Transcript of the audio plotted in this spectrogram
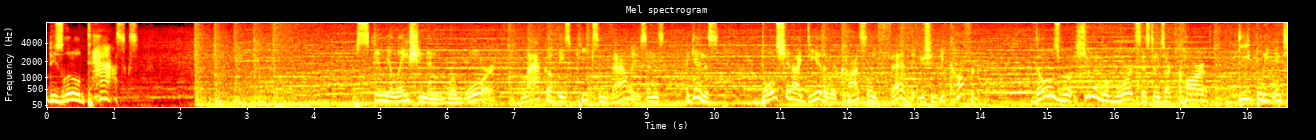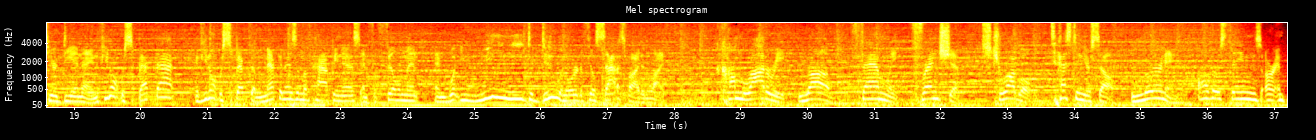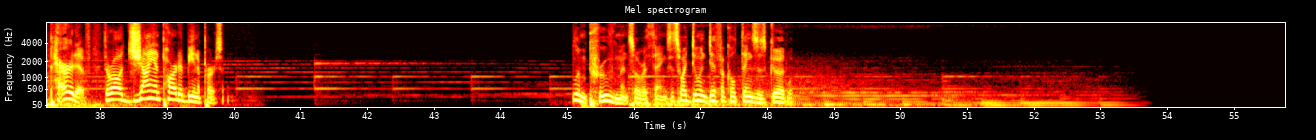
these little tasks. Stimulation and reward, lack of these peaks and valleys, and this again this bullshit idea that we're constantly fed that you should be comfortable. Those re- human reward systems are carved deeply into your DNA, and if you don't respect that, if you don't respect the mechanism of happiness and fulfillment and what you really need to do in order to feel satisfied in life camaraderie, love, family, friendship, struggle, testing yourself, learning all those things are imperative. They're all a giant part of being a person. Improvements over things. That's why doing difficult things is good.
